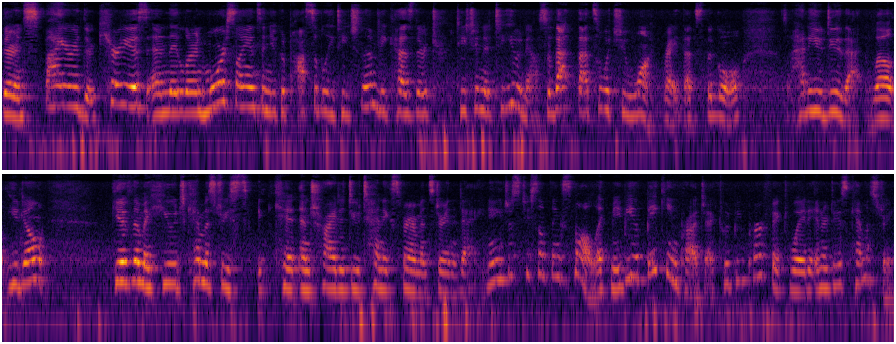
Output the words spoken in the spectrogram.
they're inspired. They're curious. And they learned more science than you could possibly teach them because they're teaching it to you now. So that, that's what you want, right? That's the goal. So how do you do that? Well, you don't give them a huge chemistry kit and try to do 10 experiments during the day. You, know, you just do something small, like maybe a baking project would be perfect way to introduce chemistry.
